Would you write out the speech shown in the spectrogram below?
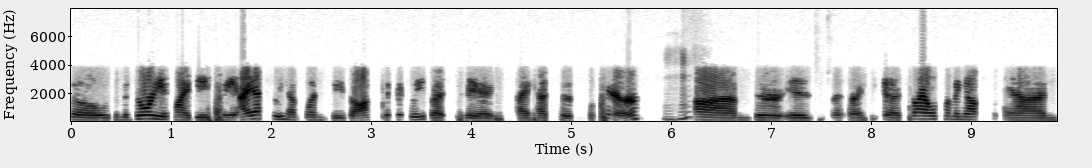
So the majority of my day today, I actually have Wednesdays off typically, but today I, I had to prepare. Mm-hmm. Um, there is a, a, trial coming up, and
